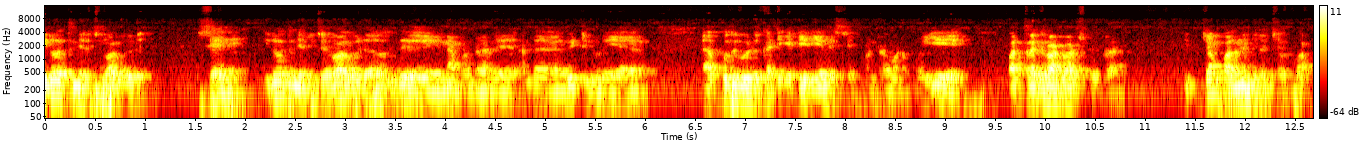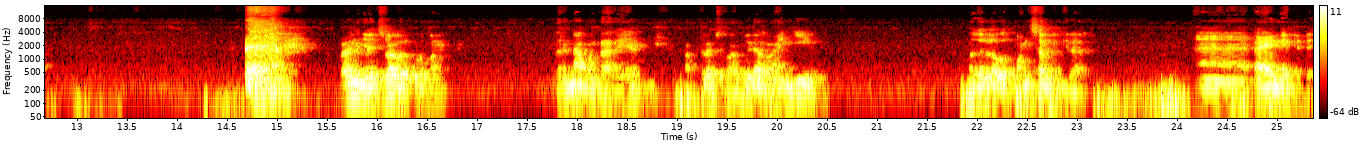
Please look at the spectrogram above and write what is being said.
இருபத்தஞ்சி லட்ச ரூபா வீடு. சரி இருபத்தஞ்சு லட்ச ரூபா வீடு வந்து என்ன பண்ணுறாரு அந்த வீட்டினுடைய புது வீடு கட்டி கட்டி ரியல் எஸ்டேட் பண்ணுறவங்க போய் பத்து லட்ச ரூபா அட்வான்ஸ் கொடுக்குறாரு. மிச்சம் பதினஞ்சு லட்ச ரூபா. பதினஞ்சு லட்ச ரூபா அவர் கொடுக்கணும் இவர் என்ன பண்ணுறாரு பத்து லட்ச ரூபா வீடை வாங்கி முதல்ல ஒரு ஃபங்க்ஷன் வைக்கிறார். டயம் கேட்டுட்டு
